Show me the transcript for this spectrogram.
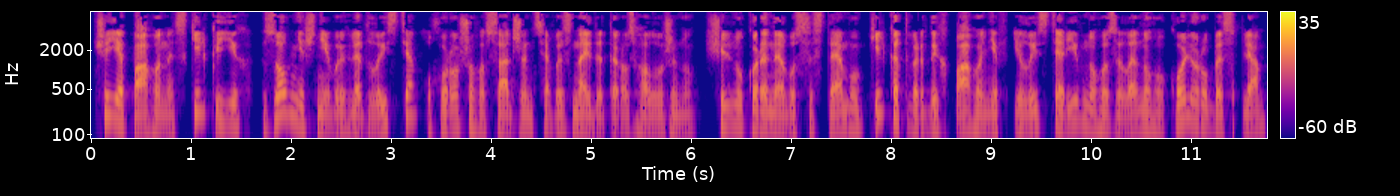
чи є пагони, скільки їх, зовнішній вигляд листя у хорошого саджанця ви знайдете розгалужену, щільну кореневу систему, кілька твердих пагонів і листя рівного зеленого кольору без плям.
